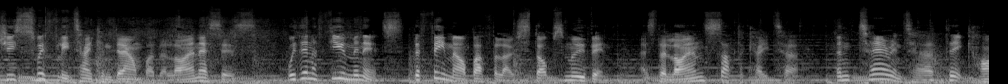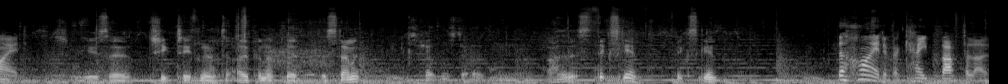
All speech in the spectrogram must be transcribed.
She's swiftly taken down by the lionesses. Within a few minutes, the female buffalo stops moving as the lions suffocate her and tear into her thick hide. Use her cheek teeth now to open up the, the stomach. Struggles to open. Oh, it's thick skin, thick skin. The hide of a Cape buffalo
